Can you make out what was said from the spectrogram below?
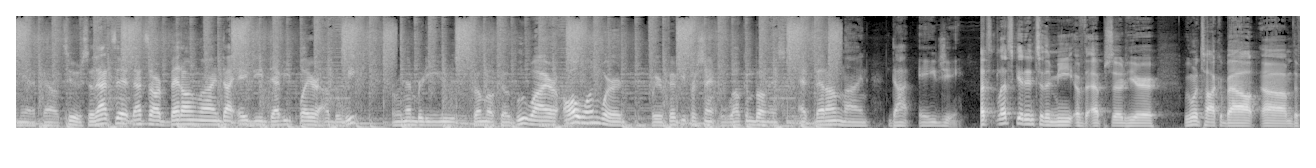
in the NFL too. So that's it. That's our BetOnline.ag Devy Player of the Week. And remember to use promo code BlueWire, all one word, for your 50% welcome bonus at BetOnline.ag. Let's let's get into the meat of the episode here. We want to talk about um, the,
